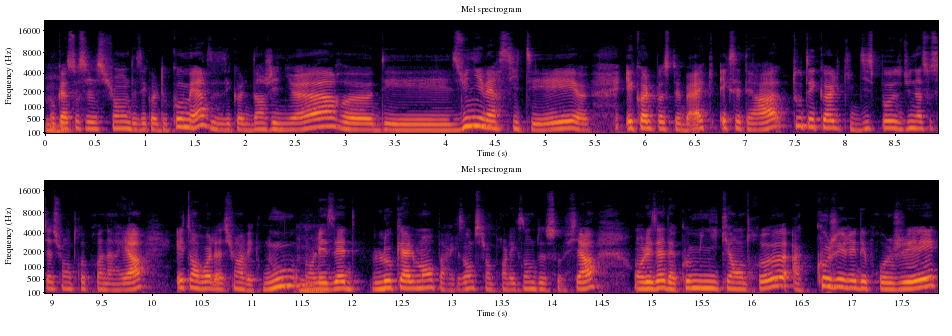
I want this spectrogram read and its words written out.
Donc mhm. association des écoles de commerce, des écoles d'ingénieurs, euh, des universités, euh, écoles post-bac, etc. Toute école qui dispose d'une association entrepreneuriat est en relation avec nous. On mhm. les aide localement, par exemple, si on prend l'exemple de Sofia, on les aide à communiquer entre eux, à co-gérer des projets.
